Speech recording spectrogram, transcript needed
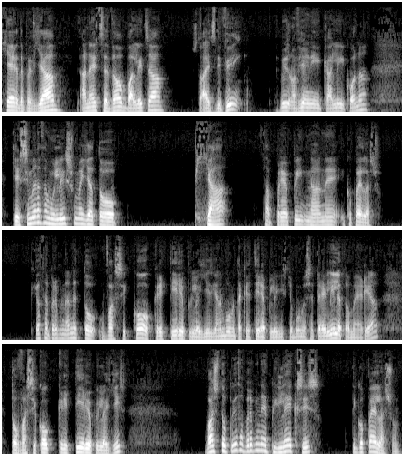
Χαίρετε παιδιά, αν έρθετε εδώ μπαλίτσα στο HDV, ελπίζω να βγαίνει καλή εικόνα και σήμερα θα μιλήσουμε για το ποια θα πρέπει να είναι η κοπέλα σου. Ποιο θα πρέπει να είναι το βασικό κριτήριο επιλογής, για να μπούμε τα κριτήρια επιλογής και μπούμε σε τρελή λεπτομέρεια, το βασικό κριτήριο επιλογής, βάσει το οποίο θα πρέπει να επιλέξεις την κοπέλα σου.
